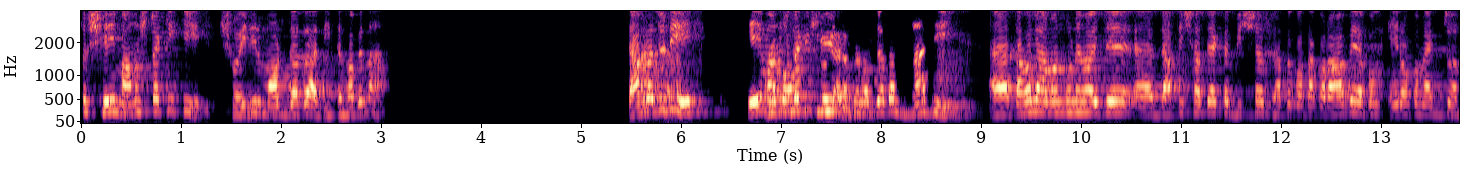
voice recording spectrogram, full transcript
তো সেই মানুষটাকে কি শহীদের মর্যাদা দিতে হবে না? আমরা যদি এই মানুষটাকে মর্যাদা না দিই তাহলে আমার মনে হয় যে জাতির সাথে একটা বিশ্বাসঘাতকতা করা হবে এবং এরকম একজন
